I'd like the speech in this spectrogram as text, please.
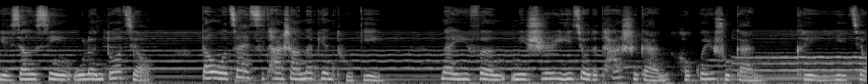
也相信无论多久，当我再次踏上那片土地，那一份迷失已久的踏实感和归属感可以依旧。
